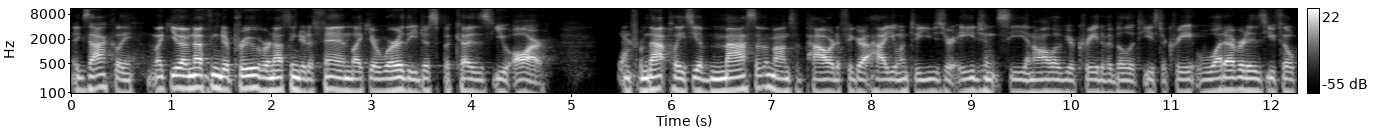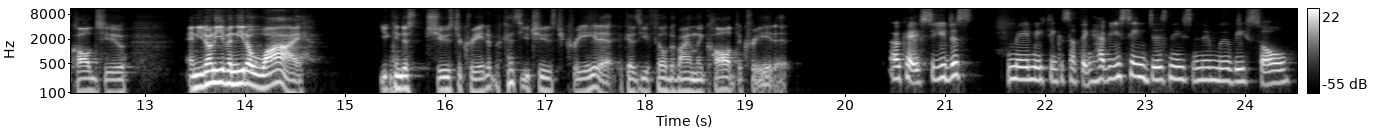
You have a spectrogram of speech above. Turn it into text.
Exactly. Like you have nothing to prove or nothing to defend. Like you're worthy just because you are. Yeah. And from that place, you have massive amounts of power to figure out how you want to use your agency and all of your creative abilities to create whatever it is you feel called to. And you don't even need a why. You can just choose to create it because you choose to create it because you feel divinely called to create it. Okay. So you just made me think of something. Have you seen Disney's new movie, Soul?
